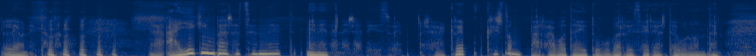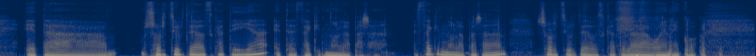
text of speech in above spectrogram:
leon eta Haiekin pasatzen dut, benetan esate dizuet. Osea, kriston parra bota ditugu berriz ere azte buru Eta sortzi urte dazkateia, eta ez dakit nola pasadan. ez dakit nola pasadan, sortzi urte dauzkatela dagoeneko.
